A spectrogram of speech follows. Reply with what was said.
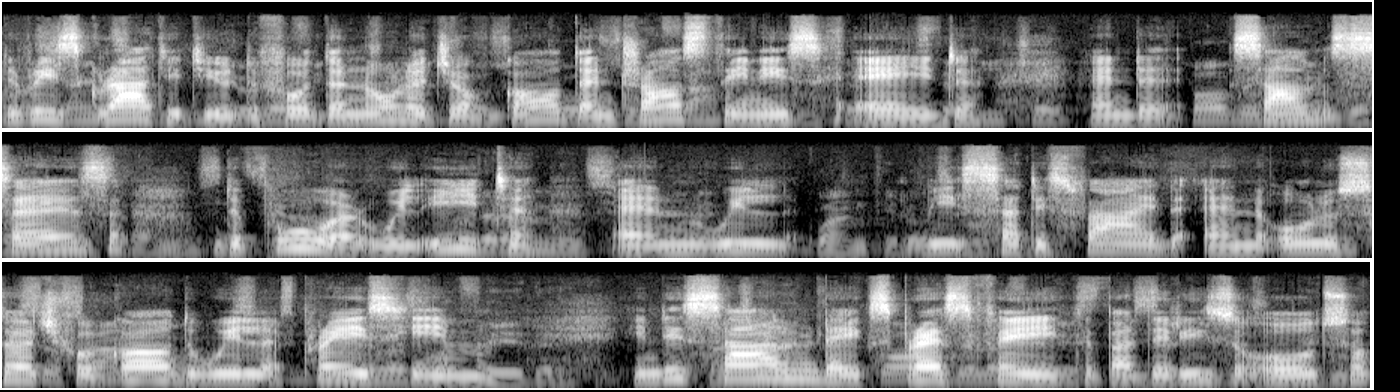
There is gratitude for the knowledge of God and trust in His aid. And the Psalm says, The poor will eat and will be satisfied, and all who search for God will praise Him. In this psalm, they express faith, but there is also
